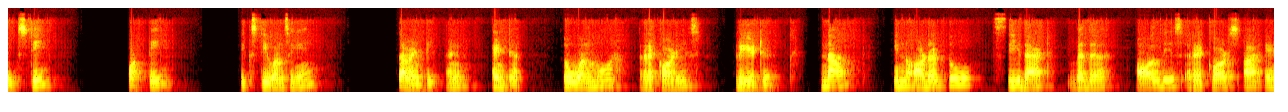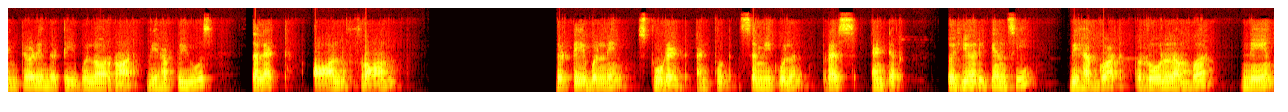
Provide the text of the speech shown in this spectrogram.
60, 40, 60 once again, 70 and enter. So one more record is created. Now, in order to see that whether all these records are entered in the table or not, we have to use select all from the table name student and put semicolon press enter so here you can see we have got roll number name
